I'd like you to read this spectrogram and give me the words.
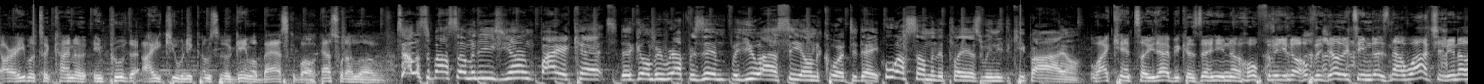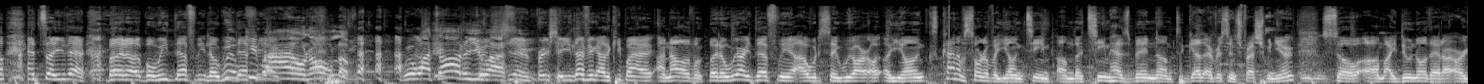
are able to kind of improve their IQ when it comes to the game of basketball. That's what I love. Tell us about some of these young Firecats that's going to be representing for UIC on the court today. Who are some of the players we need to keep our eye on? Well, I can't tell you that because then you know, hopefully, you know, hopefully the other team is not watching. You know, I can't tell you that. But uh, but we definitely know we we'll definitely keep our eye on all of them. we'll watch all the UIC. For sure, for sure. You definitely got to keep an eye on all of them. But uh, we are definitely, I would say, we are a, a young, kind of sort of a young team. Um, the team has been um, together ever since freshman year. Mm-hmm. So um, I do know that our, our,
